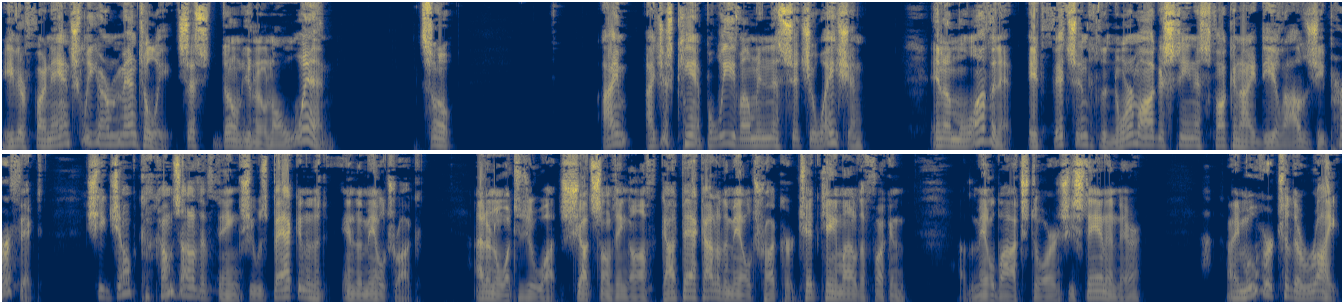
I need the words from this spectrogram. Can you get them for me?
either financially or mentally. Just don't, you don't know when. So, I'm, I just can't believe I'm in this situation, and I'm loving it. It fits into the Norm Augustinus fucking ideology perfect. She jumped, comes out of the thing, she was back in the, in the mail truck I don't know what to do what. Shut something off. Got back out of the mail truck. Her tit came out of the fucking, of the mailbox door and she's standing there. I move her to the right.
